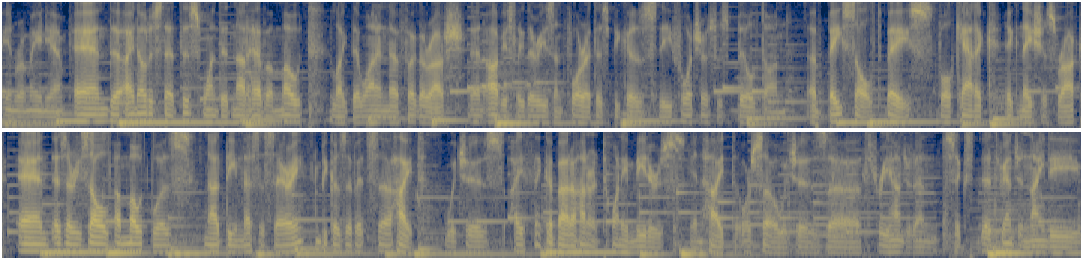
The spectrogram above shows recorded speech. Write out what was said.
in Romania, and uh, I noticed that this one did not have a moat like the one in uh, Făgăraș. And obviously, the reason for it is because the fortress was built on a basalt base, volcanic igneous rock, and as a result, a moat was not deemed necessary because of its uh, height which is I think about 120 meters in height or so, which is uh, 306, uh, 390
